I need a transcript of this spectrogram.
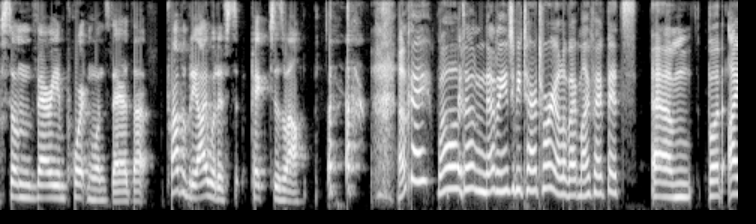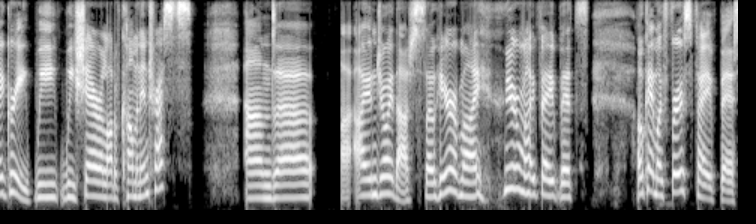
some very important ones there that probably I would have picked as well. Okay, well, don't no need to be territorial about my five bits. Um, but I agree. We we share a lot of common interests, and uh, I, I enjoy that. So here are my here are my fave bits. Okay, my first fave bit.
